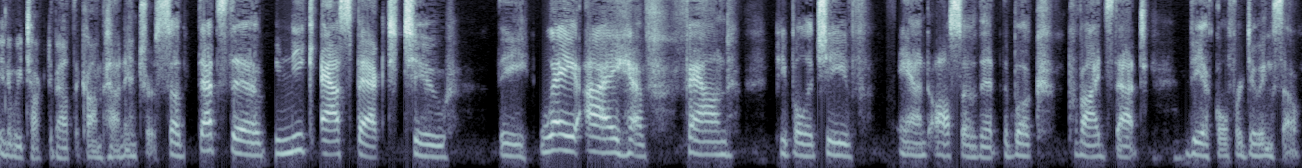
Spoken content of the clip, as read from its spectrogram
you know, we talked about the compound interest. So that's the unique aspect to the way I have found people achieve, and also that the book provides that vehicle for doing so.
